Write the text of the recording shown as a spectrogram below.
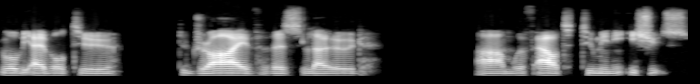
will be able to to drive this load um, without too many issues.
